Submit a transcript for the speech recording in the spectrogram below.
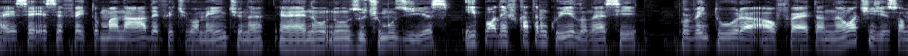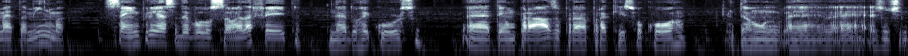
esse, esse efeito manada efetivamente né? É, no, nos últimos dias. E podem ficar tranquilo, né? Se porventura a oferta não atingir sua meta mínima, sempre essa devolução ela é feita né, do recurso. É, tem um prazo para que isso ocorra. Então, é, é, a gente,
